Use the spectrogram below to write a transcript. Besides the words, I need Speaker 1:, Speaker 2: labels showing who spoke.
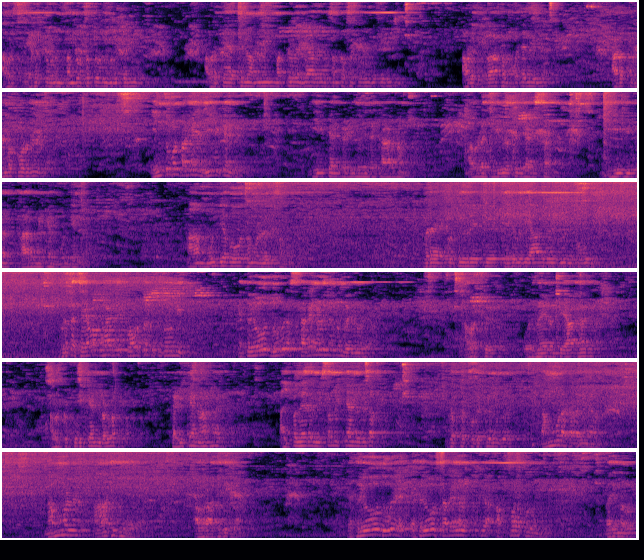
Speaker 1: അവർ സ്നേഹത്തോടും സന്തോഷത്തോടും കൂടി കഴിഞ്ഞു. അവിടുത്തെ അച്ഛനും അമ്മയും മക്കളും എല്ലാവരും സന്തോഷത്തോടും കൂടി കഴിഞ്ഞു. അവിടെ വിവാഹമോചനമില്ല. അവിടെ കുടുംബക്കോടതിയില്ല എന്തുകൊണ്ട് അങ്ങനെ ജീവിക്കാൻ കഴിയും? ജീവിക്കാൻ കഴിയുന്നതിന്റെ കാരണം അവരുടെ ജീവിതത്തിന്റെ അടിസ്ഥാനം ജീവിത ധാർമ്മിക മൂല്യങ്ങൾ. ആ മൂല്യബോധമുള്ളൊരു സമൂഹം. ഇവിടെ കൊട്ടിയൂരേക്ക് നിരവധി ആളുകൾ കൂടി പോകുന്നു. ഇവിടുത്തെ സേവാഭാരതി പ്രവർത്തനത്തിന് തോന്നി എത്രയോ ദൂര സ്ഥലങ്ങളിൽ നിന്നും വരുന്നവരാണ് അവർക്ക് ഒരു നേരത്തെ ആഹാരം അവർക്ക് കുടിക്കാൻ വെള്ളം കഴിക്കാൻ ആഹാരം അല്പനേരം വിശ്രമിക്കാൻ ഒരിടം ഇതൊക്കെ കൊടുക്കുന്നത് നമ്മുടെ കടമയാണ്. നമ്മൾ ആതിഥേയരാണ് അവർ അതിഥികളാണ്. എത്രയോ ദൂരെ എത്രയോ സ്ഥലങ്ങൾക്ക് അപ്പുറത്തു വരുന്നവർ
